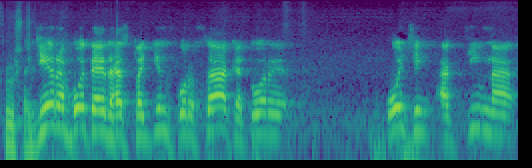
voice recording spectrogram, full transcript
Слушайте, Где работает господин Фурса, который очень активно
